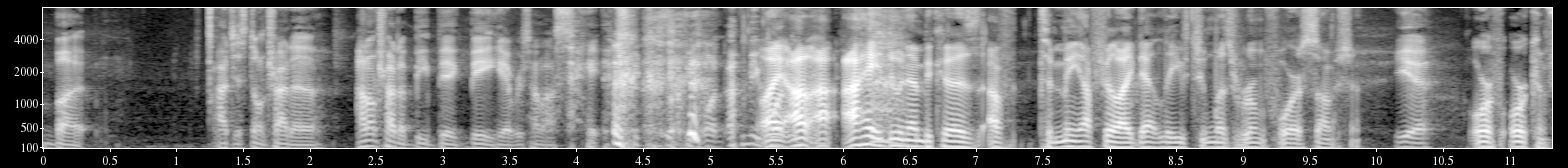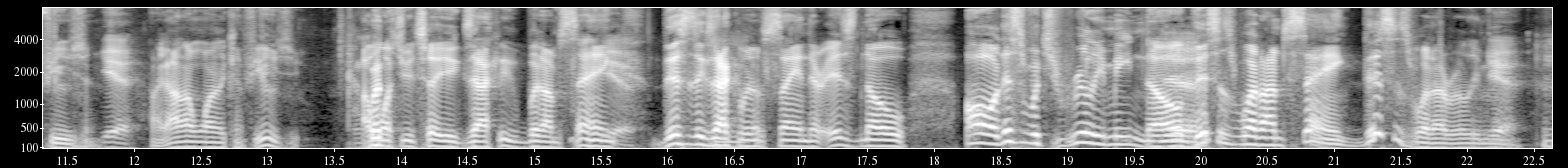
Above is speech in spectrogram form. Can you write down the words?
But I just don't try to, I don't try to be Big B every time I say it. I'd I'd Like I, I, I hate doing that because i to me, I feel like that leaves too much room for assumption yeah, or or confusion. yeah, Like I don't want to confuse you. I want you to tell you exactly what I'm saying. Yeah. This is exactly mm. what I'm saying. There is no, oh, this is what you really mean. No, Yeah. this is what I'm saying. This is what I really mean. yeah.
